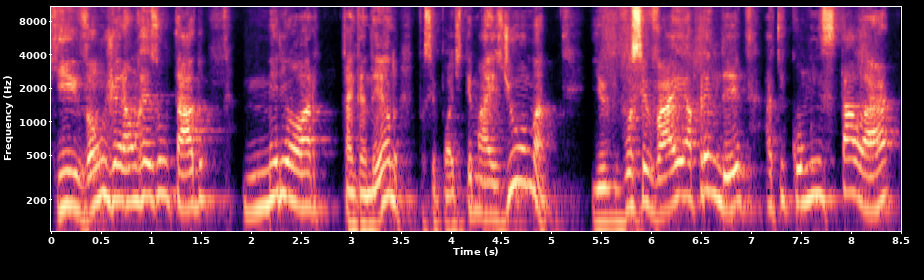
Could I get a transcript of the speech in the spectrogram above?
que vão gerar um resultado melhor, tá entendendo? Você pode ter mais de uma e você vai aprender aqui como instalar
